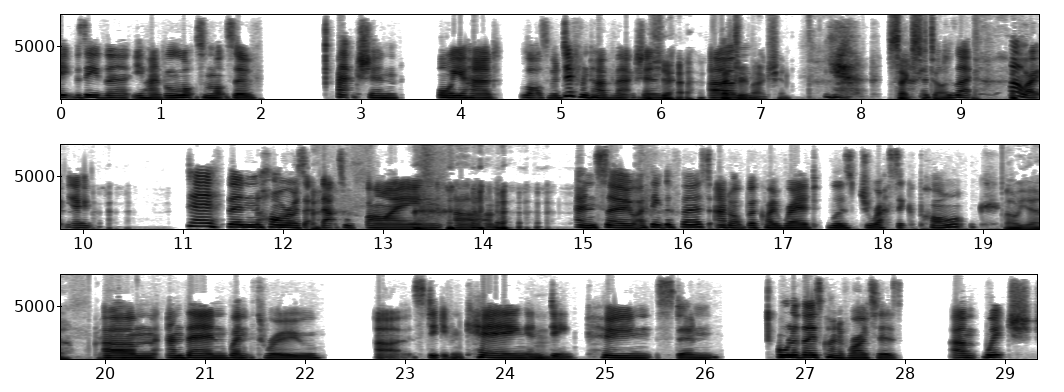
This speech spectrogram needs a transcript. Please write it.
it was either you had lots and lots of action or you had lots of a different type of action. Yeah. Um, Bedroom action. Yeah. Sexy And so she was like, all right, you know, death and horrors, that's all fine. Um, and so I think the first adult book I read was Jurassic Park, oh yeah. Great um, and then went through uh, Stephen King and Mm. Dean Koontz and all of those kind of writers, um, which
